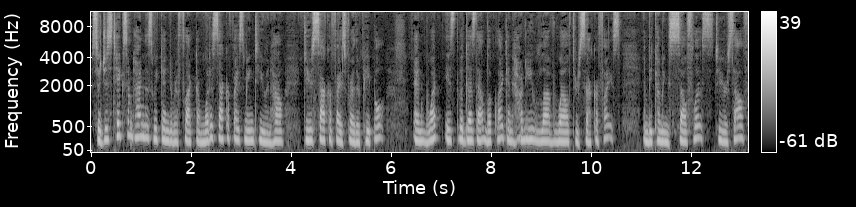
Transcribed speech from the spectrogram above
So just take some time this weekend to reflect on what does sacrifice mean to you and how do you sacrifice for other people? And what is what does that look like and how do you love well through sacrifice and becoming selfless to yourself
